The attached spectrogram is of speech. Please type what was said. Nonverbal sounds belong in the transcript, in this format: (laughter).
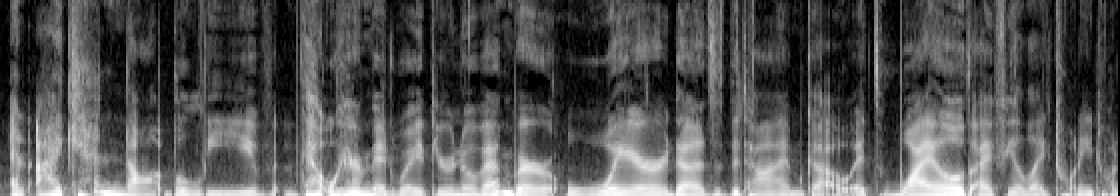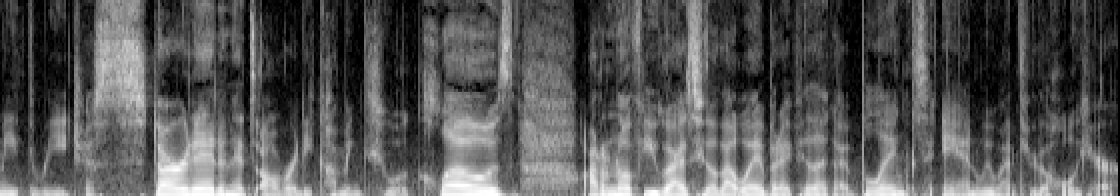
And I cannot believe that we're midway through November. Where does the time go? It's wild. I feel like 2023 just started and it's already coming to a close. I don't know if you guys feel that way, but I feel like I blinked and we went through the whole year.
